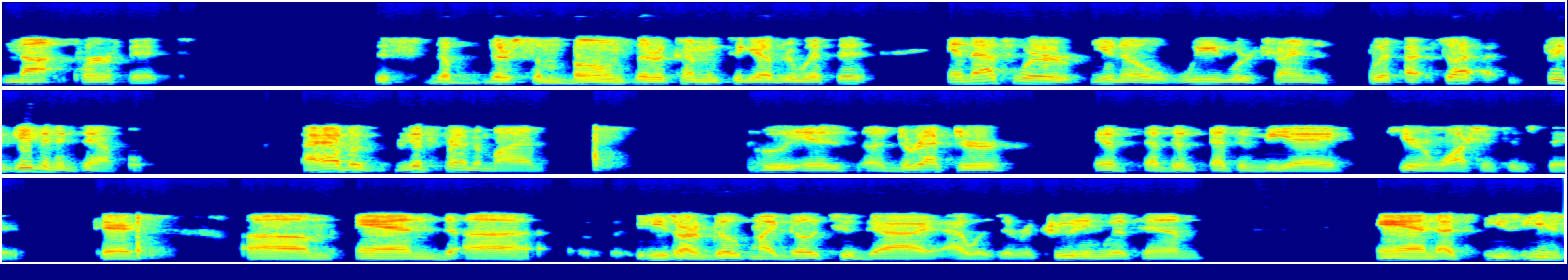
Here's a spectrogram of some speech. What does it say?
not perfect. This, the, there's some bones that are coming together with it, and that's where you know we were trying to put. Uh, so, I, to give you an example, I have a good friend of mine who is a director at, at the at the VA here in Washington State. Okay, um, and uh, he's our go my go to guy. I was in recruiting with him, and he's he's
